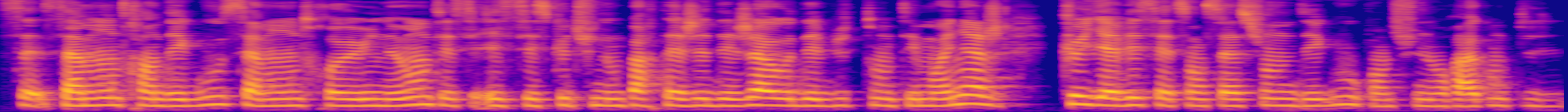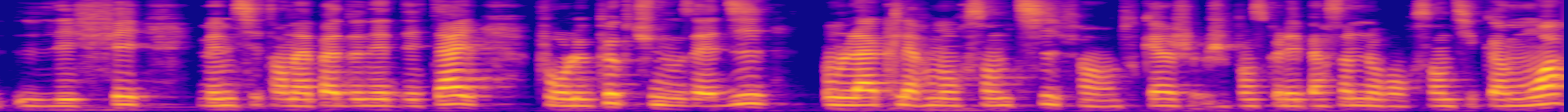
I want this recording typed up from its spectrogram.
ça, montre un dégoût, ça montre une honte, et c'est ce que tu nous partageais déjà au début de ton témoignage, qu'il y avait cette sensation de dégoût quand tu nous racontes les faits, même si tu n'en as pas donné de détails. Pour le peu que tu nous as dit, on l'a clairement ressenti. Enfin, en tout cas, je, pense que les personnes l'auront ressenti comme moi,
